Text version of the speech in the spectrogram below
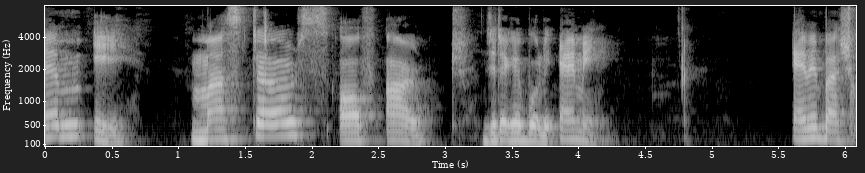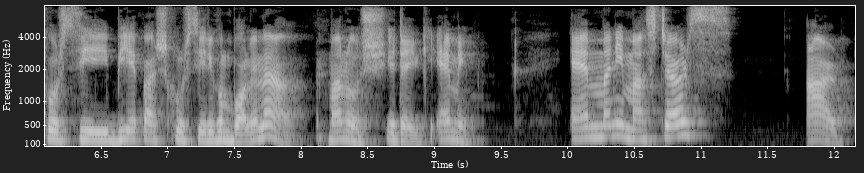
M A masters of art যেটাকে বলে এম এ এম এ পাশ করছি বিএ পাশ করছি এরকম বলে না? মানুষ এটাই কি? এম এ এম মানে মাস্টার্স আর্ট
